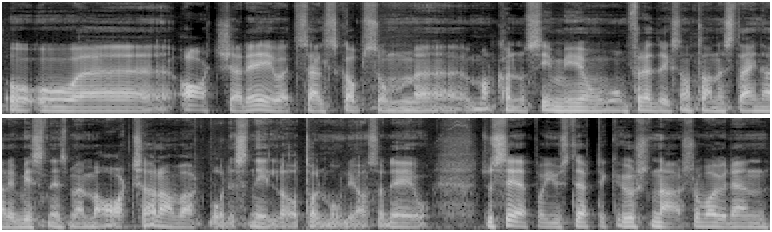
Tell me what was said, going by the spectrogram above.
og, og eh, Archer er jo et selskap som eh, Man kan jo si mye om, om Fredriksen, at han er steinar i business, men med Archer har han vært både snill og tålmodig. altså det er jo, Du ser på justerte kursen her, så var jo den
